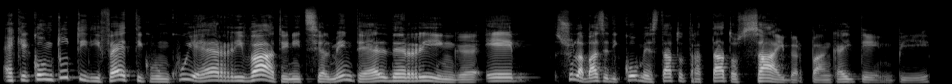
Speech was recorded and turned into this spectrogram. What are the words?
è che con tutti i difetti con cui è arrivato inizialmente Elden Ring e sulla base di come è stato trattato Cyberpunk ai tempi,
